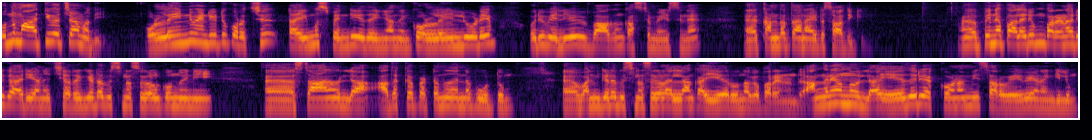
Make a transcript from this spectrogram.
ഒന്ന് മാറ്റി വെച്ചാൽ മതി. ഓൺലൈനിന് വേണ്ടിയിട്ട് കുറച്ച് ടൈം സ്പെൻഡ് ചെയ്ത് കഴിഞ്ഞാൽ നിങ്ങൾക്ക് ഓൺലൈനിലൂടെയും ഒരു വലിയ വിഭാഗം കസ്റ്റമേഴ്സിനെ കണ്ടെത്താനായിട്ട് സാധിക്കും. പിന്നെ പലരും പറയുന്ന ഒരു കാര്യമാണ് ചെറുകിട ബിസിനസ്സുകൾക്കൊന്നും ഇനി സ്ഥാനമില്ല. അതൊക്കെ പെട്ടെന്ന് തന്നെ പൂട്ടും. വൻകിട ബിസിനസ്സുകളെല്ലാം കയ്യേറും എന്നൊക്കെ പറയുന്നുണ്ട്. അങ്ങനെയൊന്നുമില്ല. ഏതൊരു എക്കോണമി സർവൈവ് ചെയ്യണമെങ്കിലും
